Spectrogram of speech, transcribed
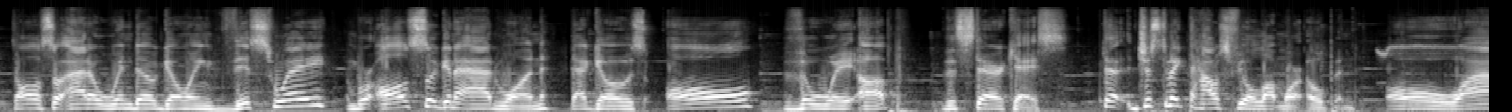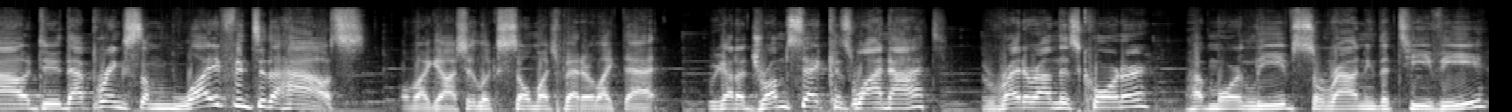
Let's also add a window going this way. And we're also gonna add one that goes all the way up the staircase. The- just to make the house feel a lot more open. Oh, wow, dude. That brings some life into the house. Oh my gosh, it looks so much better like that. We got a drum set, because why not? Right around this corner, have more leaves surrounding the TV.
